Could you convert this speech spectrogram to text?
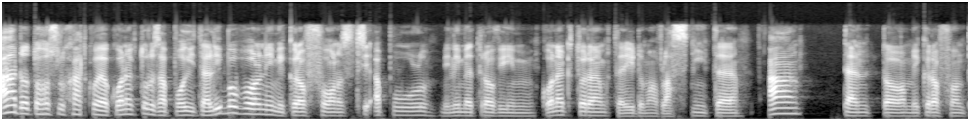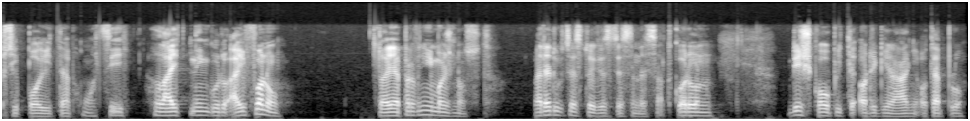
A do toho sluchátkového konektoru zapojíte libovolný mikrofon s 3,5 mm konektorem, který doma vlastníte a tento mikrofon připojíte pomocí Lightningu do iPhoneu. To je první možnost. Redukce stojí 270 korun, když koupíte originální oteplu.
